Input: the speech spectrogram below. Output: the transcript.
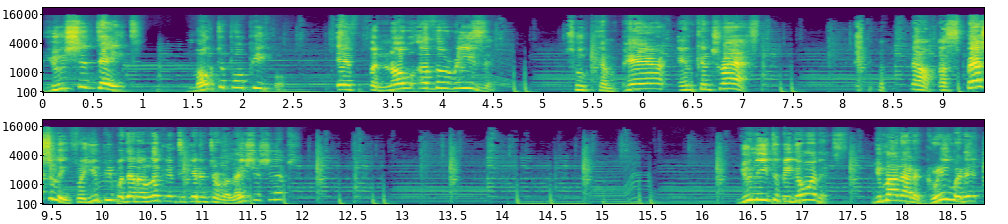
You should date multiple people if for no other reason to compare and contrast. now, especially for you people that are looking to get into relationships, you need to be doing this. You might not agree with it,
